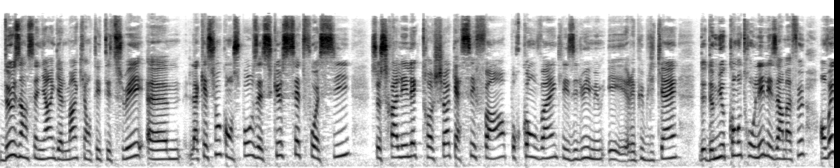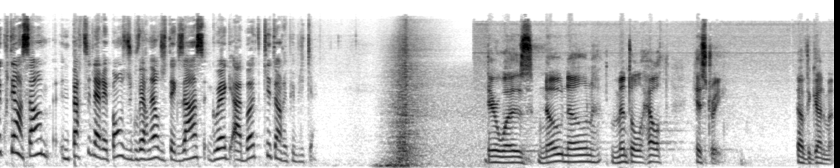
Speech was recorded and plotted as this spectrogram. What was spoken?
Deux enseignants également qui ont été tués. Euh, la question qu'on se pose, est-ce que cette fois-ci, ce sera l'électrochoc assez fort pour convaincre les élus républicains de, de mieux contrôler les armes à feu? On va écouter ensemble une partie de la réponse du gouverneur du Texas, Greg Abbott, qui est un républicain. There was no known mental health history of the gunman.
